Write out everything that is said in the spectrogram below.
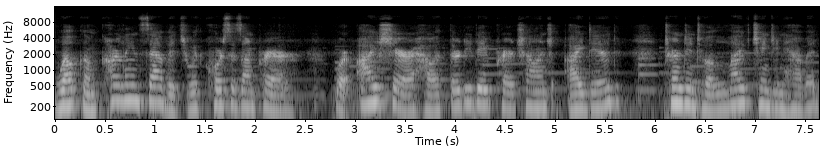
Welcome, Carlene Savage with Courses on Prayer, where I share how a 30 day prayer challenge I did turned into a life changing habit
